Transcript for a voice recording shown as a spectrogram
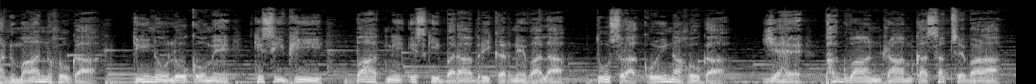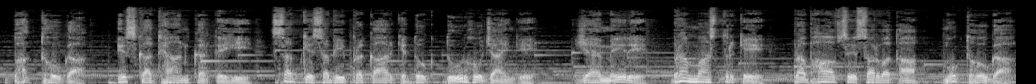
हनुमान होगा। तीनों लोकों में किसी भी बात में इसकी बराबरी करने वाला दूसरा कोई ना होगा। यह भगवान राम का सबसे बड़ा भक्त होगा। इसका ध्यान करते ही सबके सभी प्रकार के दुख दूर हो जाएँगे। यह मेरे ब्रह्मास्त्र के प्रभाव से सर्वथा मुक्त होगा।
